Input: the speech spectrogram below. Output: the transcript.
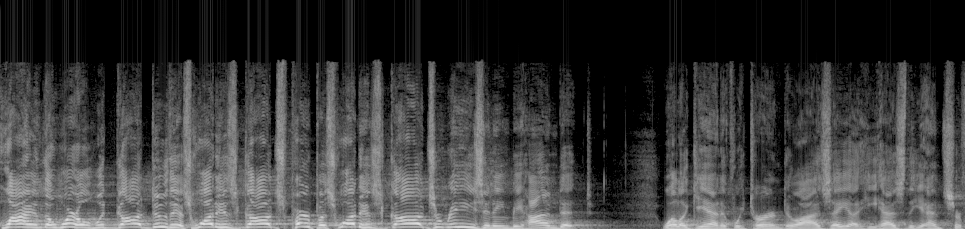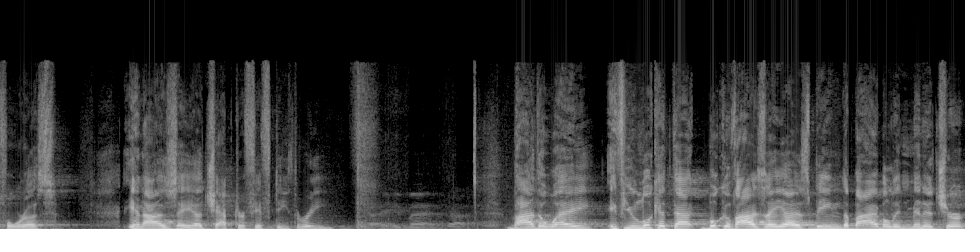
Why in the world would God do this? What is God's purpose? What is God's reasoning behind it? Well, again, if we turn to Isaiah, he has the answer for us in Isaiah chapter 53. By the way, if you look at that book of Isaiah as being the Bible in miniature,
